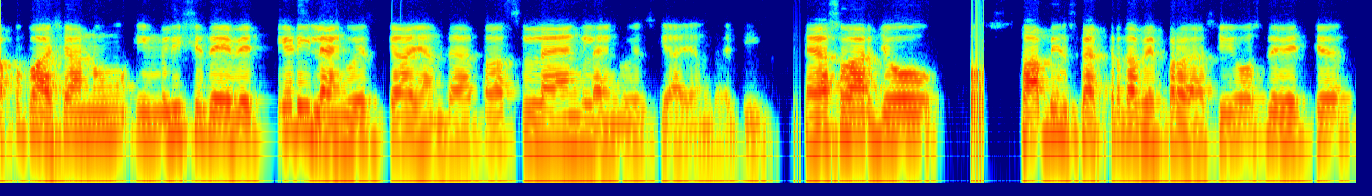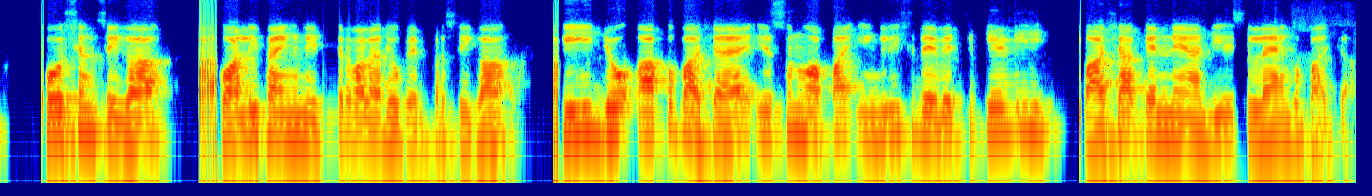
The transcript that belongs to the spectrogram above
ਅਪਭਾਸ਼ਾ ਨੂੰ ਇੰਗਲਿਸ਼ ਦੇ ਵਿੱਚ ਕਿਹੜੀ ਲੈਂਗੁਏਜ ਕਿਹਾ ਜਾਂਦਾ ਹੈ? ਤਾਂ ਸਲੈਂਗ ਲੈਂਗੁਏਜ ਕਿਹਾ ਜਾਂਦਾ ਜੀ। ਇਸ ਵਾਰ ਜੋ ਸਬ ਇੰਸਪੈਕਟਰ ਦਾ ਪੇਪਰ ਹੋਇਆ ਸੀ, ਉਸ ਦੇ ਵਿੱਚ ਕੁਐਸਚਨ ਸੀਗਾ ਕੁਆਲੀਫਾਈਂਗ ਨੇਚਰ ਵਾਲਾ ਜੋ ਪੇਪਰ ਸੀਗਾ, ਕਿ ਜੋ ਅਪਭਾਸ਼ਾ ਹੈ, ਇਸ ਨੂੰ ਆਪਾਂ ਇੰਗਲਿਸ਼ ਦੇ ਵਿੱਚ ਕਿਹੜੀ ਭਾਸ਼ਾ ਕਹਿੰਦੇ ਆ ਜੀ? ਸਲੈਂਗ ਭਾਸ਼ਾ।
